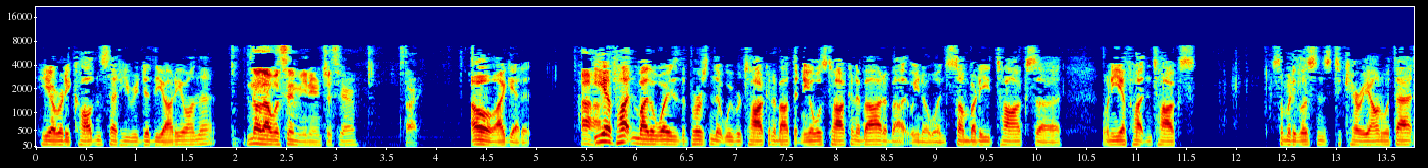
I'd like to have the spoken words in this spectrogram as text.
He already called and said he redid the audio on that? No, that was him. You didn't just hear him. Sorry. Oh, I get it. Ha. E.F. Hutton, by the way, is the person that we were talking about, that Neil was talking about, about, you know, when somebody talks, uh, when E.F. Hutton talks, somebody listens to carry on with that,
